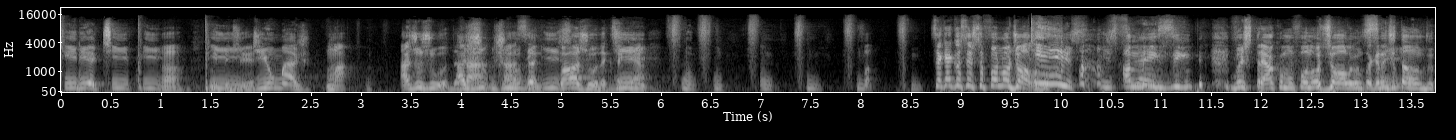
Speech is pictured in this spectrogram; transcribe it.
queria te pe- Ah, pedir? pedir uma Uma ajuda, tá? ajuda. Tá, sim. isso, Qual ajuda que você de quer? fu- fu- Você quer que eu seja fonoaudiólogo? Isso, isso Amazing! Vou estrear como fonoaudiólogo, não tô acreditando.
